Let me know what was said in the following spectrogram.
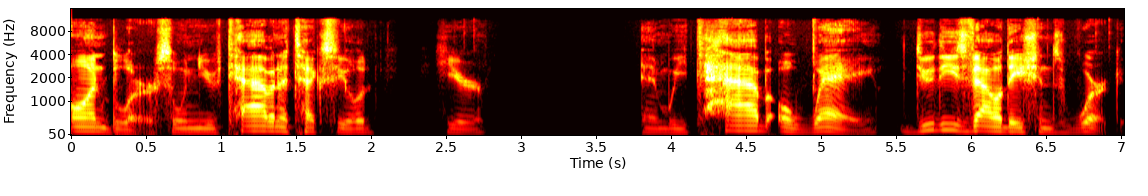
on blur. So when you tab in a text field here and we tab away, do these validations work?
